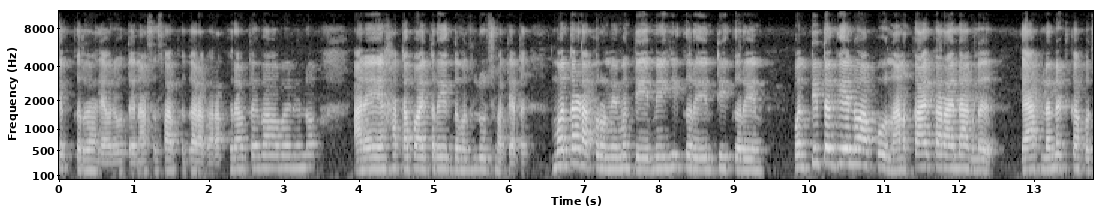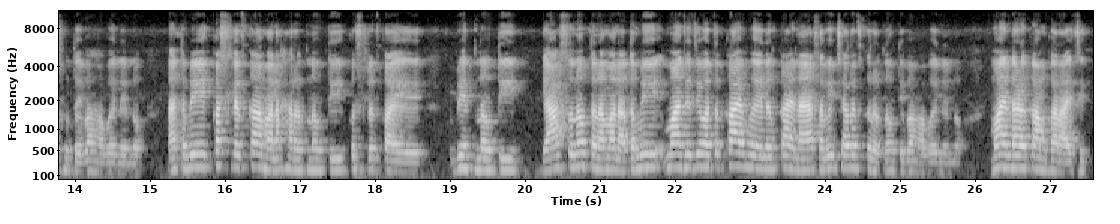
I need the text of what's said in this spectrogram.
चक्कर झाल्यावर होतं ना असं सारखं गरा गरा फिरावतंय भावा बहिणीनं आणि हातापाय तर एकदमच लूज होत्यात. मग धडा करून मी म्हणते मी ही करेन ती करेन. पण तिथं गेलो आपण आणि काय करायला लागलं? की आपला लटकापच होतोय भावा बहिणीनो. नाही तर मी कसल्याच कामाला हरत नव्हती कसलंच काय भेट नव्हती. हे असं नव्हतं ना मला. आता मी माझ्या जीवाचं काय होईल आणि काय नाही असा विचारच करत नव्हते भावा बहिणींनो. मायंदाळ काम करायचे.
